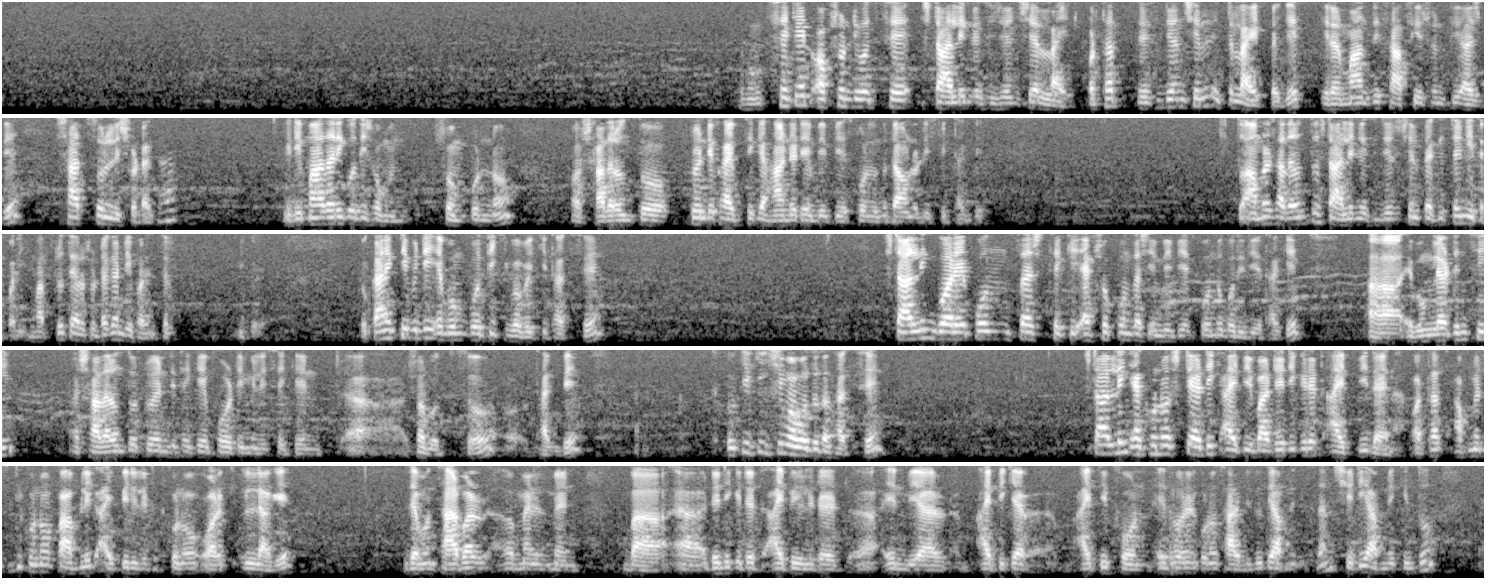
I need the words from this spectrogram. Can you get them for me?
এবং সেকেন্ড অপশনটি হচ্ছে স্টার্লিং রেসিডেন্সিয়াল লাইট অর্থাৎ রেসিডেন্সিয়াল একটা লাইট প্যাকেজ এটার মান্থলি সাবস্ক্রিপশন ফি আসবে সাতচল্লিশশো টাকা। এটি মাঝারি গতি সম্পূর্ণ সাধারণত টোয়েন্টি ফাইভ থেকে হান্ড্রেড এমবিপিএস পর্যন্ত ডাউনলোড স্পিড থাকবে। তো আমরা সাধারণত স্টার্লিং রেসিডেন্সিয়াল প্যাকেজটাই নিতে পারি, মাত্র তেরোশো টাকা ডিফারেন্সের তো কানেক্টিভিটি এবং গতি কীভাবে কি থাকছে? স্টার্লিং গড়ে পঞ্চাশ থেকে একশো পঞ্চাশ এমবিপিএস পর্যন্ত গতি দিয়ে থাকে। এবং ল্যাটেন্সি সাধারণত টোয়েন্টি থেকে ফোরটি মিলি সেকেন্ড সর্বোচ্চ থাকবে। কি কি সীমাবদ্ধতা থাকছে? স্টার্লিং এখনও স্ট্যাটিক আইপি বা ডেডিকেটেড আইপি দেয় না। অর্থাৎ আপনার যদি কোনো পাবলিক আইপি রিলেটেড কোনো ওয়ার্ক লাগে, যেমন সার্ভার ম্যানেজমেন্ট বা dedicated IP related NVR IP IP phone এ ধরনের কোনো সার্ভিস যদি আপনি দিতে চান, সেটি আপনি কিন্তু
